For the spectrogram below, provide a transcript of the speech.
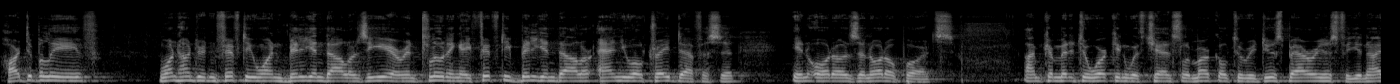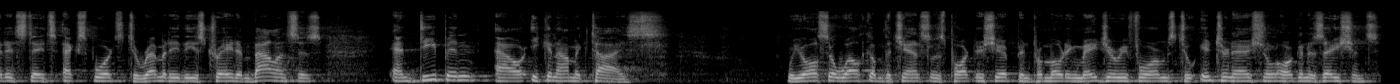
hard to believe, $151 billion a year, including a $50 billion annual trade deficit in autos and auto parts. I'm committed to working with Chancellor Merkel to reduce barriers for United States exports to remedy these trade imbalances and deepen our economic ties. We also welcome the Chancellor's partnership in promoting major reforms to international organizations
